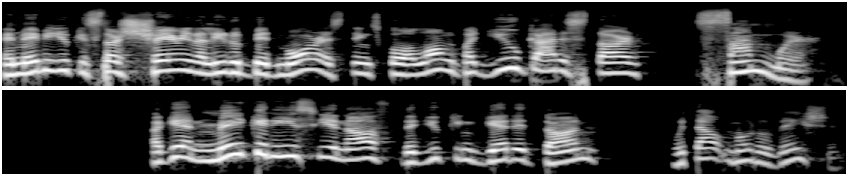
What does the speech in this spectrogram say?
And maybe you can start sharing a little bit more as things go along, but you got to start somewhere. Again, make it easy enough that you can get it done without motivation.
